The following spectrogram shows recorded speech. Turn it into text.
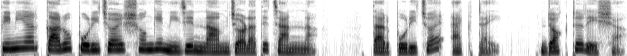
তিনি আর কারও পরিচয়ের সঙ্গে নিজের নাম জড়াতে চান না। তার পরিচয় একটাই, ডক্টর এশা।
